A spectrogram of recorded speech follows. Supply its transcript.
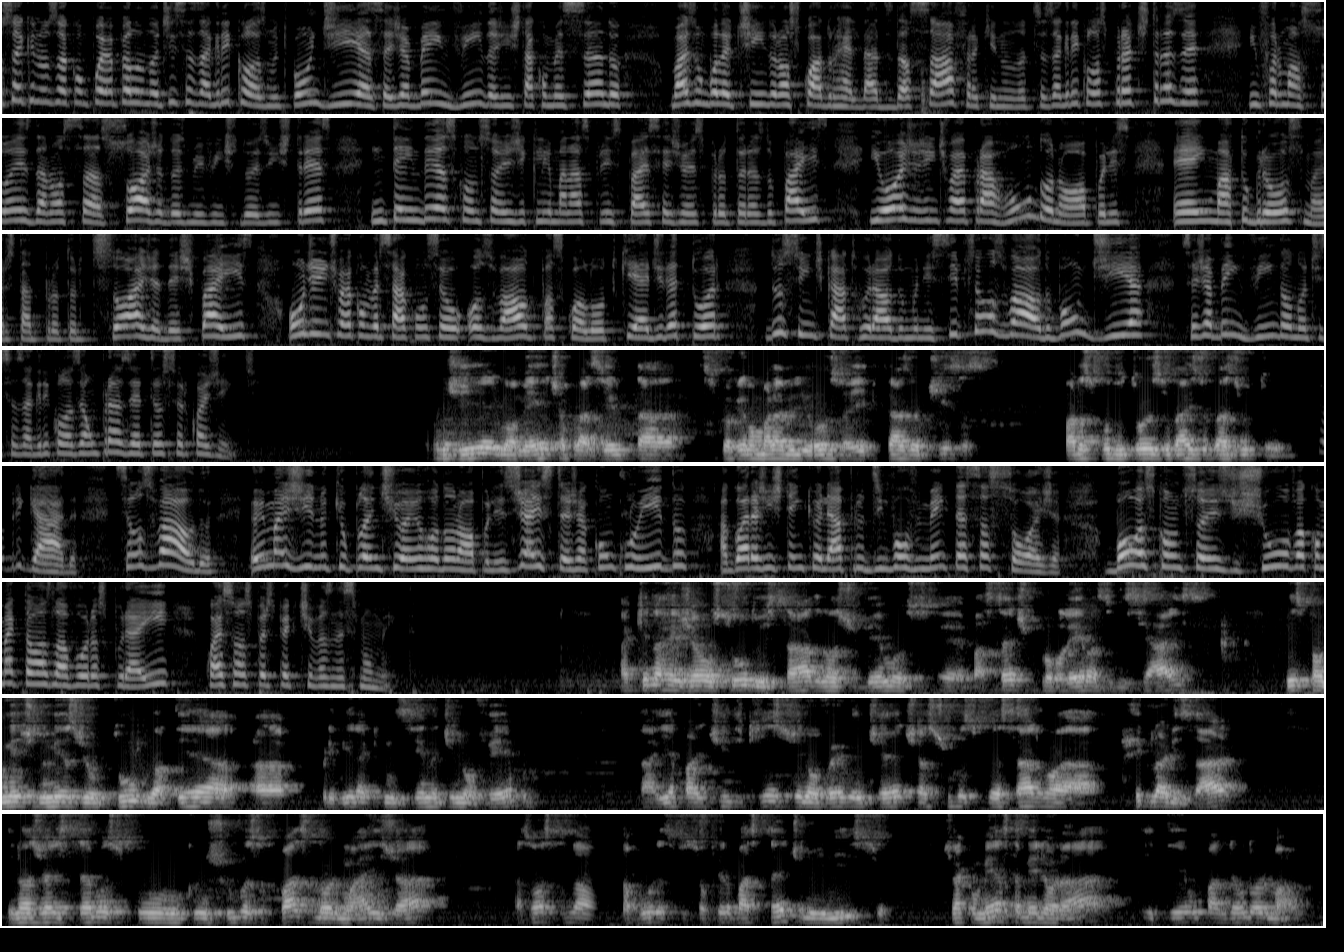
você que nos acompanha pelo Notícias Agrícolas, muito bom dia, seja bem-vindo. A gente está começando mais um boletim do nosso quadro Realidades da Safra aqui no Notícias Agrícolas para te trazer informações da nossa soja 2022-23, entender as condições de clima nas principais regiões produtoras do país. E hoje a gente vai para Rondonópolis, em Mato Grosso, maior estado produtor de soja deste país, onde a gente vai conversar com o seu Oswaldo Pascoaloto, que é diretor do Sindicato Rural do município. Seu Oswaldo, bom dia, seja bem-vindo ao Notícias Agrícolas, é um prazer ter o senhor com a gente. Bom dia, igualmente, é um prazer estar nesse programa maravilhoso aí que traz notícias para os produtores rurais do Brasil todo. Muito obrigada. Seu Oswaldo, eu imagino que o plantio em Rondonópolis já esteja concluído, agora a gente tem que olhar para o desenvolvimento dessa soja. Boas condições de chuva, como é que estão as lavouras por aí? Quais são as perspectivas nesse momento? Aqui na região sul do estado nós tivemos é, bastante problemas iniciais, principalmente no mês de outubro até a, a primeira quinzena de novembro. Aí, a partir de 15 de novembro em diante, as chuvas começaram a regularizar e nós já estamos com, com chuvas quase normais já. As nossas lavouras que sofreram bastante no início já começam a melhorar e ter um padrão normal,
